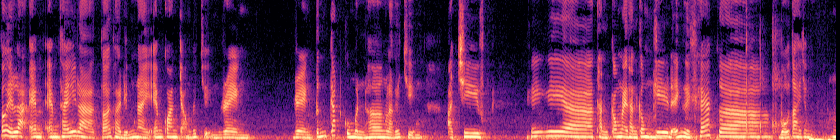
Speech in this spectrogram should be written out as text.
có nghĩa là em em thấy là tới thời điểm này em quan trọng cái chuyện rèn rèn tính cách của mình hơn là cái chuyện achieve cái cái uh, thành công này thành công ừ. kia để người khác uh, vỗ tay cho mình ừ.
